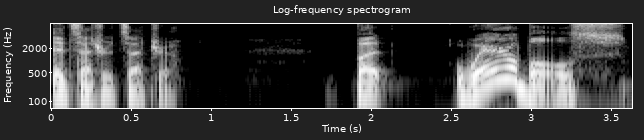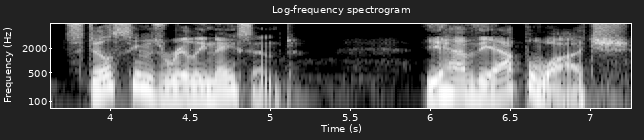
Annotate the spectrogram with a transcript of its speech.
etc. etc. But wearables still seems really nascent. You have the Apple Watch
